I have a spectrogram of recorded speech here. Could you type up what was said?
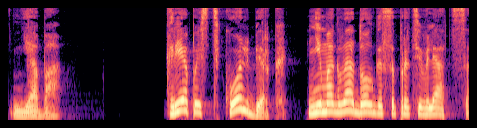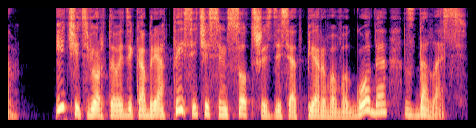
небо. Крепость Кольберг не могла долго сопротивляться и 4 декабря 1761 года сдалась.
